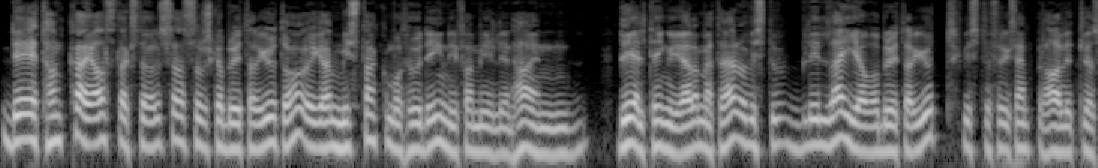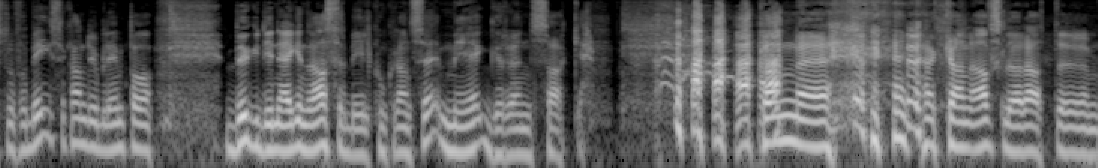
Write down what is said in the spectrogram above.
Det er tanker i all slags størrelser som du skal bryte deg ut av, og jeg har mistanke om at Houdini-familien har en del ting å gjøre med dette. her, og Hvis du blir lei av å bryte deg ut, hvis du f.eks. har litt klaustrofobi, så kan du bli med på Bygg din egen racerbilkonkurranse med grønnsaker. Kan, eh, kan avsløre at eh,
